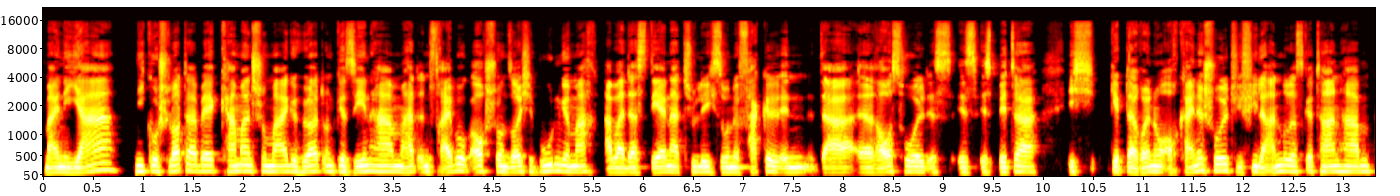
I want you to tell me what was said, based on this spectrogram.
Meine ja, Nico Schlotterbeck kann man schon mal gehört und gesehen haben, hat in Freiburg auch schon solche Buden gemacht, aber dass der natürlich so eine Fackel in, da äh, rausholt, ist, ist, ist bitter. Ich gebe da Renault auch keine Schuld, wie viele andere es getan haben.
